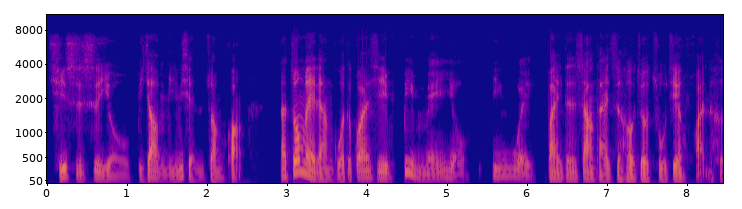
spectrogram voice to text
其实是有比较明显的状况。那中美两国的关系并没有因为拜登上台之后就逐渐缓和，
